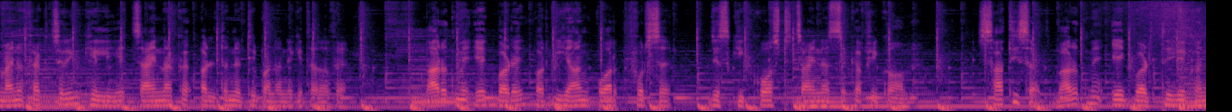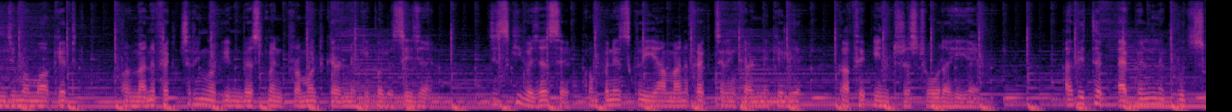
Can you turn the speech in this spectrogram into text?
मैन्युफैक्चरिंग के लिए चाइना का अल्टरनेटिव बनाने की तरफ़ है। भारत में एक बड़े और यंग वर्क फोर्स है, जिसकी कॉस्ट चाइना से काफ़ी कम है। साथ ही साथ भारत में एक बढ़ते हुए कंज्यूमर मार्केट और मैन्युफैक्चरिंग और इन्वेस्टमेंट प्रमोट करने की पॉलिसीज़ है। जिसकी वजह से कंपनीज़ को यहाँ मैन्युफैक्चरिंग करने के लिए काफ़ी इंटरेस्ट हो रही है। अभी तक एप्पल ने कुछ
